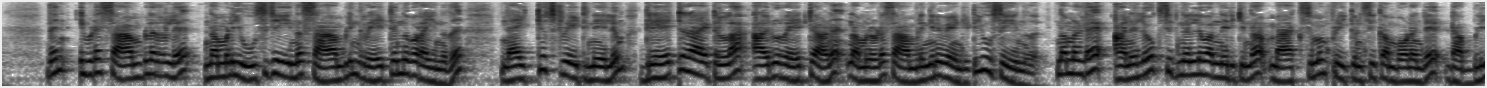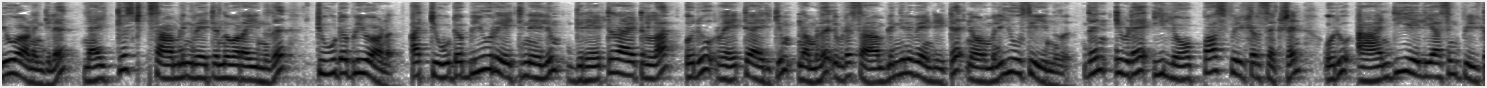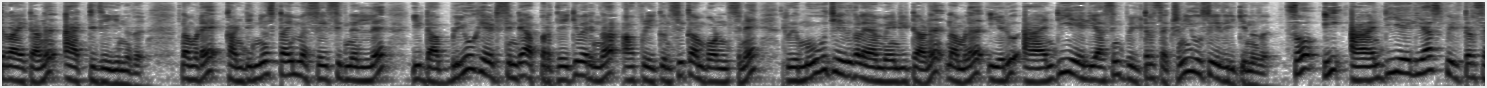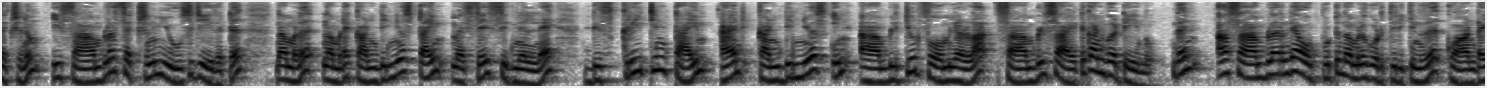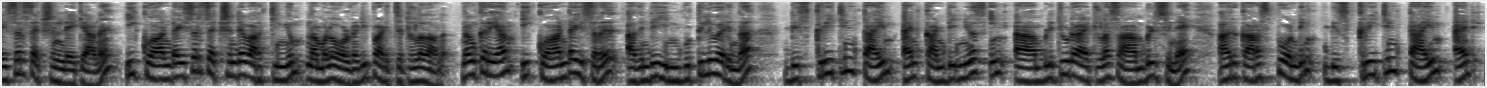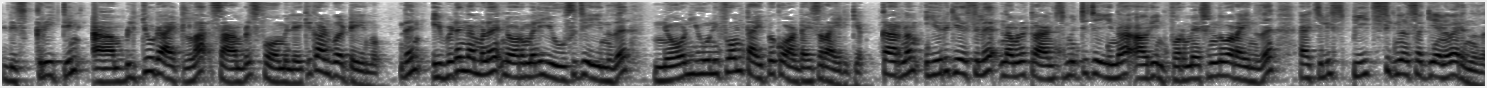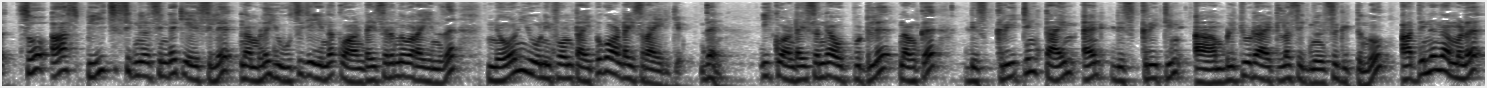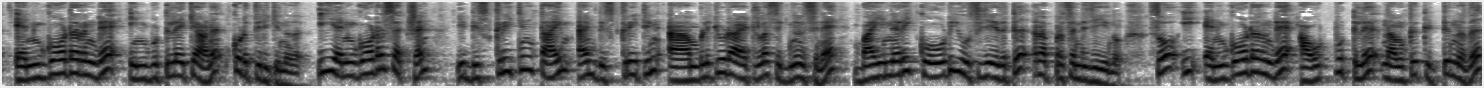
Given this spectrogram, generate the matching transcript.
ദെൻ ഇവിടെ സാമ്പിളറിൽ നമ്മൾ യൂസ് ചെയ്യുന്ന സാമ്പിളിംഗ് റേറ്റ് എന്ന് പറയുന്നത് നൈക്വസ്റ്റ് റേറ്റിനേലും ഗ്രേറ്റർ ആയിട്ടുള്ള ആ ഒരു റേറ്റ് ആണ് നമ്മളിവിടെ സാമ്പിളിങ്ങിന് വേണ്ടിയിട്ട് യൂസ് ചെയ്യുന്നത്. നമ്മളുടെ അനലോഗ് സിഗ്നലിൽ വന്നിരിക്കുന്ന മാക്സിമം ഫ്രീക്വൻസി കമ്പോണന്റ് ഡബ്ല്യു ആണെങ്കിൽ നൈക്വസ്റ്റ് സാമ്പിളിംഗ് റേറ്റ് എന്ന് പറയുന്നത് ടു ഡബ്ല്യു ആണ്. ആ ടു ഡബ്ല്യു റേറ്റിനേലും ഗ്രേറ്റർ ആയിട്ടുള്ള ഒരു റേറ്റ് ആയിരിക്കും നമ്മൾ ഇവിടെ സാമ്പിളിങ്ങിന് വേണ്ടിയിട്ട് നോർമലി യൂസ് ചെയ്യുന്നത്. ദെൻ ഇവിടെ ഈ ലോ പാസ് ഫിൽട്ടർ സെക്ഷൻ ഒരു ആന്റി ഏലിയാസിംഗ് ഫിൽട്ടർ ആയിട്ടാണ് ആക്ട് ചെയ്യുന്നത്. നമ്മുടെ കണ്ടിന്യൂസ് ടൈം മെസ്സേജ് സിഗ്നലിൽ ഈ ഡബ്ല്യു ഹേഡ്സിന്റെ അപ്പുറത്തേക്ക് വരുന്ന ആ ഫ്രീക്വൻസി കമ്പോണൻസിനെ റിമൂവ് ചെയ്ത് കളയാൻ വേണ്ടിയിട്ടാണ് നമ്മൾ ഈ ഒരു anti aliasing filter section use ചെയ്തിരിക്കുന്നത്. സോ ഈ ആന്റി ഏലിയാസ് ഫിൽട്ടർ സെക്ഷനും ഈ സാമ്പിളർ സെക്ഷനും യൂസ് ചെയ്തിട്ട് നമ്മൾ നമ്മുടെ കണ്ടിന്യൂസ് ടൈം മെസ്സേജ് സിഗ്നലിനെ discrete in time and continuous in amplitude ഫോമിലുള്ള സാമ്പിൾസ് ആയിട്ട് കൺവേർട്ട് ചെയ്യുന്നു. ദെൻ ആ സാമ്പിളറിന്റെ ഔട്ട്പുട്ട് നമ്മൾ കൊടുത്തിരിക്കുന്നത് ക്വാണ്ടൈസർ സെക്ഷനിലേക്കാണ് ഈ ക്വാണ്ടൈസർ സെക്ഷന്റെ വർക്കിംഗും നമ്മൾ ഓൾറെഡി പഠിച്ചിട്ടുള്ളതാണ്. നമുക്കറിയാം ഈ ക്വാണ്ടൈസർ അതിന്റെ ഇൻപുട്ടിൽ വരുന്ന discrete in time and continuous in amplitude ആയിട്ടുള്ള സാമ്പിൾസിനെ ആ ഒരു corresponding discrete in time and discrete in amplitude ആയിട്ടുള്ള സാമ്പിൾസ് ഫോമിലേക്ക് കൺവേർട്ട് ചെയ്യുന്നു. ദെൻ ഇവിടെ നമ്മൾ നോർമലി യൂസ് ചെയ്യുന്നത് നോൺ യൂണിഫോം ടൈപ്പ് ക്വാണ്ടൈസർ ആയിരിക്കും. കാരണം ഈ ഒരു കേസിൽ നമ്മൾ ട്രാൻസ്മിറ്റ് ചെയ്യുന്ന ആ ഒരു ഇൻഫർമേഷൻ എന്ന് പറയുന്നത്. ആക്ച്വലി സ്പീച്ച് സിഗ്നൽസ് ഒക്കെയാണ് വരുന്നത്. സോ ആ സ്പീച്ച് സിഗ്നൽസിന്റെ കേസിൽ നമ്മൾ യൂസ് ചെയ്യുന്ന ക്വാണ്ടൈസർ എന്ന് പറയുന്നത് നോൺ യൂണിഫോം ടൈപ്പ് ക്വാണ്ടൈസർ ആയിരിക്കും. ദെൻ ഈ ക്വാണ്ടൈസറിന്റെ ഔട്ട്പുട്ടിൽ നമുക്ക് discrete in time and discrete in amplitude ആയിട്ടുള്ള സിഗ്നൽസ് കിട്ടുന്നു. അതിനെ നമ്മൾ എൻകോഡറിന്റെ ഇൻപുട്ടിലേക്കാണ് കൊടുത്തിരിക്കുന്നത്. ഈ എൻകോഡർ സെക്ഷൻ ഈ discrete in time and discrete in amplitude ആയിട്ടുള്ള സിഗ്നൽസിനെ ബൈനറി കോഡ് യൂസ് ചെയ്തിട്ട് റെപ്രസെന്റ് ചെയ്യുന്നു. സോ ഈ എൻകോഡറിന്റെ ഔട്ട്പുട്ടിൽ നമുക്ക് കിട്ടുന്നത്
